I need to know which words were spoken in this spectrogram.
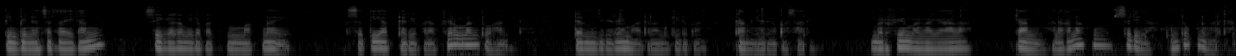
Pimpinan sertai kami sehingga kami dapat memaknai setiap daripada firman Tuhan dan menjadi rema dalam kehidupan kami hari lepas hari. Berfirmanlah ya Allah, kami anak-anakmu sedia untuk mendengarkan.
